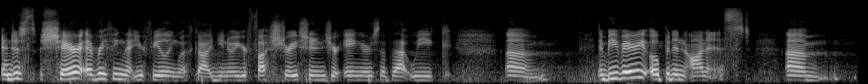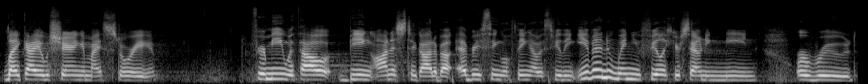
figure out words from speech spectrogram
and just share everything that you're feeling with God. You know, your frustrations, your angers of that week. Um, and be very open and honest. Um, like I was sharing in my story, for me, without being honest to God about every single thing I was feeling, even when you feel like you're sounding mean or rude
